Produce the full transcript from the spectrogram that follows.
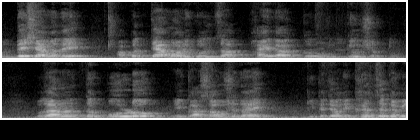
उद्देशामध्ये आपण त्या मॉलिक्युलचा फायदा करून घेऊ शकतो. उदाहरणार्थ बोर्डो एक असं औषध आहे की त्याच्यामध्ये खर्च कमी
